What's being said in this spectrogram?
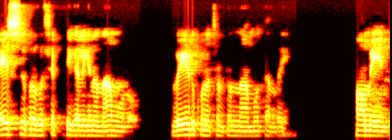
యేసు ప్రభు శక్తి కలిగిన నామంలో వేడుకొనుచుంటున్నాము తండ్రి. ఆమెన్.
